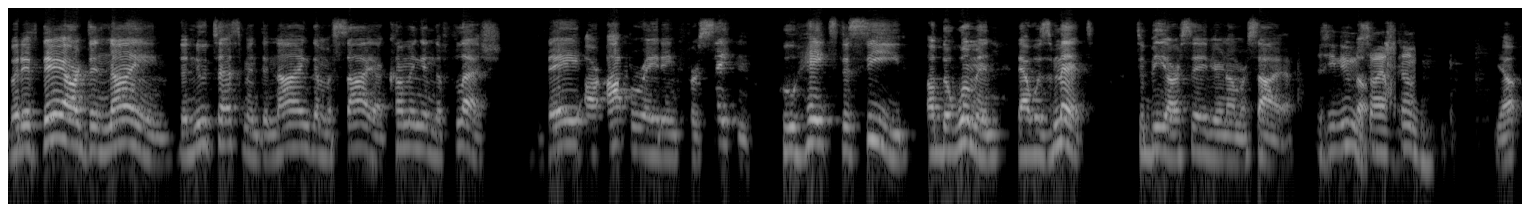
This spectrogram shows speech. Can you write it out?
But if they are denying the New Testament, denying the Messiah coming in the flesh, they are operating for Satan, who hates the seed of the woman that was meant to be our Savior and our Messiah. Because he knew Messiah was coming. Yep.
